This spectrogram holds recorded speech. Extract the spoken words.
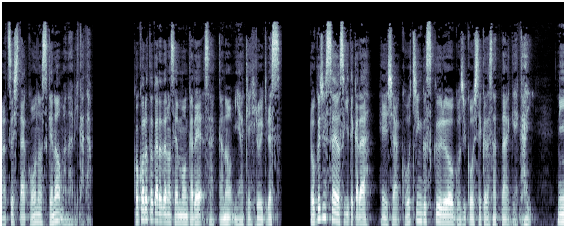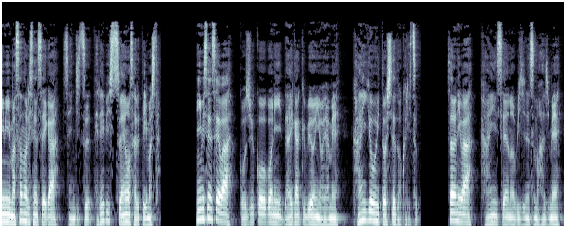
松下幸之助の学び方。心と体の専門家で作家の三宅博之です。60歳を過ぎてから弊社コーチングスクールをご受講してくださった外科医、新見正則先生が先日テレビ出演をされていました。新見先生はご受講後に大学病院を辞め、開業医として独立。さらには会員制のビジネスも始め、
